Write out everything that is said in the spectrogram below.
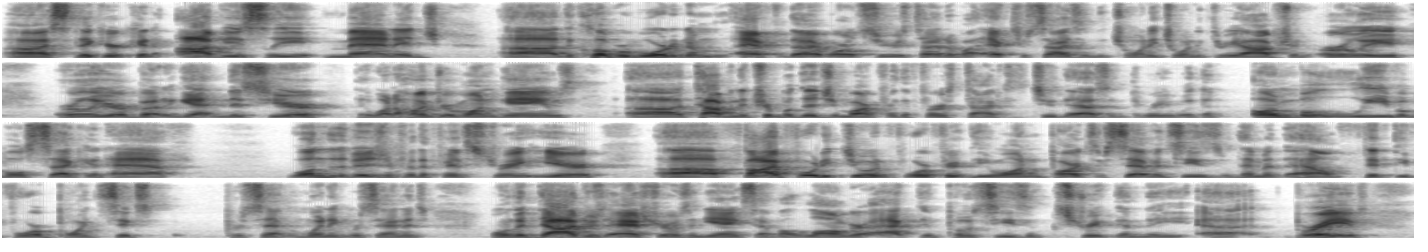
Uh, Snitker can obviously manage. Uh, the club rewarded him after that World Series title by exercising the 2023 option early earlier, but again, this year they won 101 games, uh, topping the triple digit mark for the first time since 2003 with an unbelievable second half won the division for the fifth straight year. Uh, 542 and 451 in parts of seven seasons with him at the helm, 54.6% winning percentage. Of the Dodgers, Astros, and Yanks have a longer active postseason streak than the uh, Braves,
